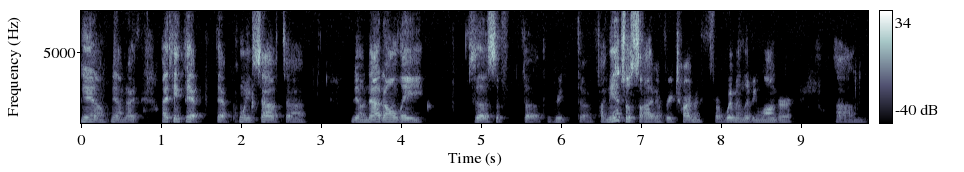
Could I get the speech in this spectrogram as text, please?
yeah, yeah, and I, I think that that points out, uh, you know, not only the, the, the, financial side of retirement for women living longer um,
